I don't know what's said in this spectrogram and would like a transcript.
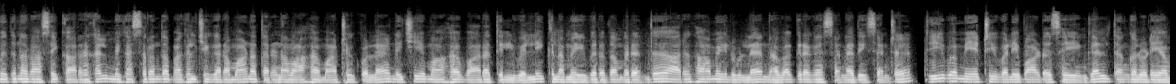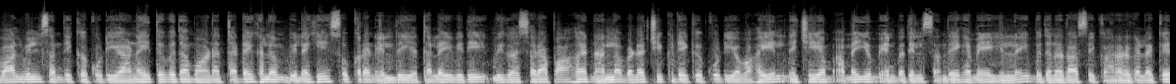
மிதுன ராசிக்காரர்கள் மிக சிறந்த மகிழ்ச்சிகரமான தருணமாக மாற்றிக்கொள்ள நிச்சயமாக வாரத்தில் வெள்ளிக்கிழமை விரதம் இருந்து அருகாமையில் உள்ள நவகிரக சன்னதி சென்று தீபம் ஏற்றி வழிபாடு செய்யுங்கள். தங்களுடைய வாழ்வில் சந்திக்கக்கூடிய அனைத்து வித விதமான தடைகளும் விலகி சுக்கிரன் எழுதிய தலைவிதி மிக சிறப்பாக நல்ல வளர்ச்சி கிடைக்கக்கூடிய வகையில் நிச்சயம் அமையும் என்பதில் சந்தேகமே இல்லை மிதுன ராசிக்காரர்களுக்கு.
